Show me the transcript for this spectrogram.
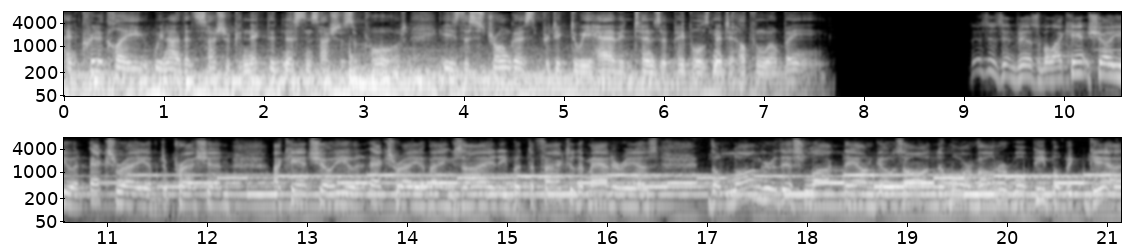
And critically, we know that social connectedness and social support is the strongest predictor we have in terms of people's mental health and well-being. This is invisible. I can't show you an x-ray of depression. I can't show you an x-ray of anxiety. But the fact of the matter is, the longer this lockdown goes on, the more vulnerable people get.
